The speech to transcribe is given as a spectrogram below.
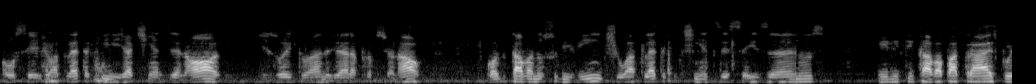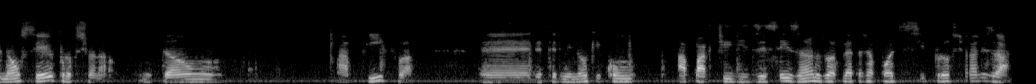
Ou seja, o atleta que já tinha 19, 18 anos, já era profissional, quando estava no sub-20, o atleta que tinha 16 anos, ele ficava para trás por não ser profissional. Então, a FIFA é, determinou que com a partir de 16 anos o atleta já pode se profissionalizar.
